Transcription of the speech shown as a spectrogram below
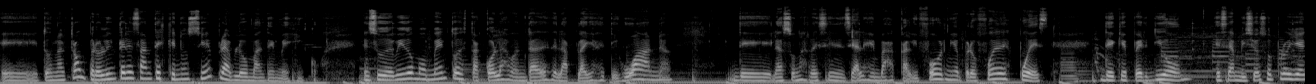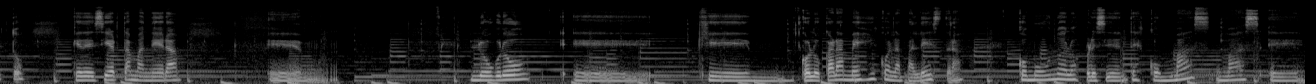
eh, Donald Trump. Pero lo interesante es que no siempre habló mal de México. En su debido momento destacó las bondades de las playas de Tijuana, de las zonas residenciales en Baja California, pero fue después de que perdió ese ambicioso proyecto que de cierta manera em, logró eh, que mm, colocar a México en la palestra como uno de los presidentes con más, más em,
